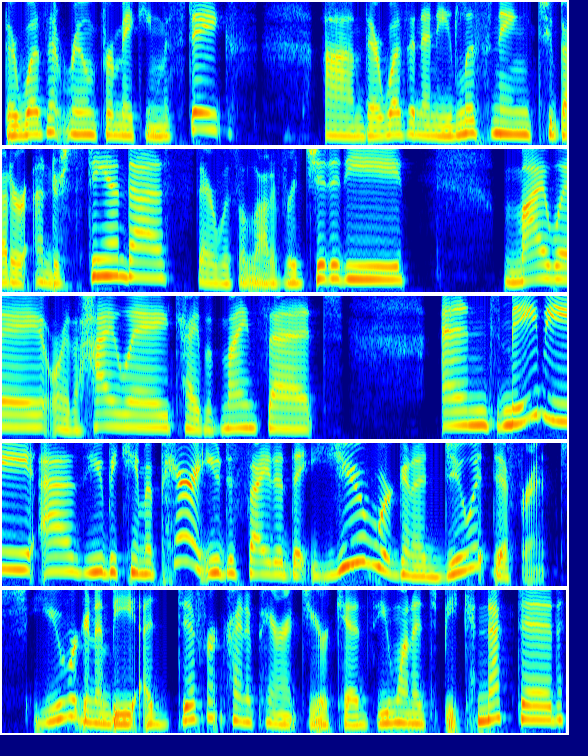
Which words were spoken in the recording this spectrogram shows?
There wasn't room for making mistakes. Um, there wasn't any listening to better understand us. There was a lot of rigidity, my way or the highway type of mindset. And maybe as you became a parent, you decided that you were going to do it different. You were going to be a different kind of parent to your kids. You wanted to be connected,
